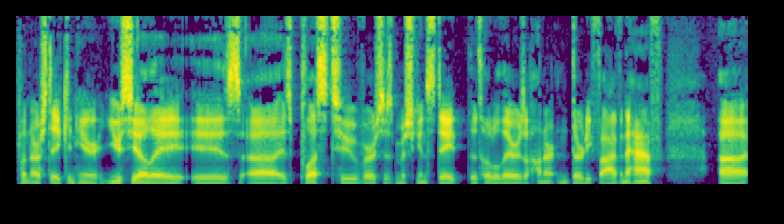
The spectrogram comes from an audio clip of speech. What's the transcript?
putting our stake in here. UCLA is uh, is plus two versus Michigan State. The total there is 135 and a half. Uh,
